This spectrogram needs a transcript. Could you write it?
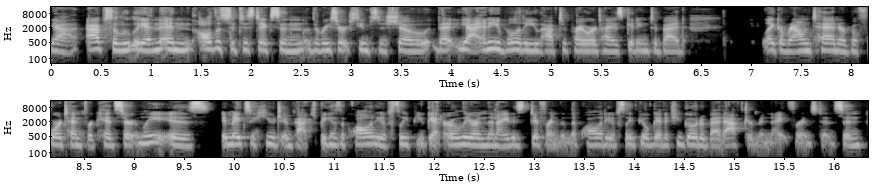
yeah, absolutely. And and all the statistics and the research seems to show that yeah, any ability you have to prioritize getting to bed like around 10 or before 10 for kids certainly is it makes a huge impact because the quality of sleep you get earlier in the night is different than the quality of sleep you'll get if you go to bed after midnight for instance. And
